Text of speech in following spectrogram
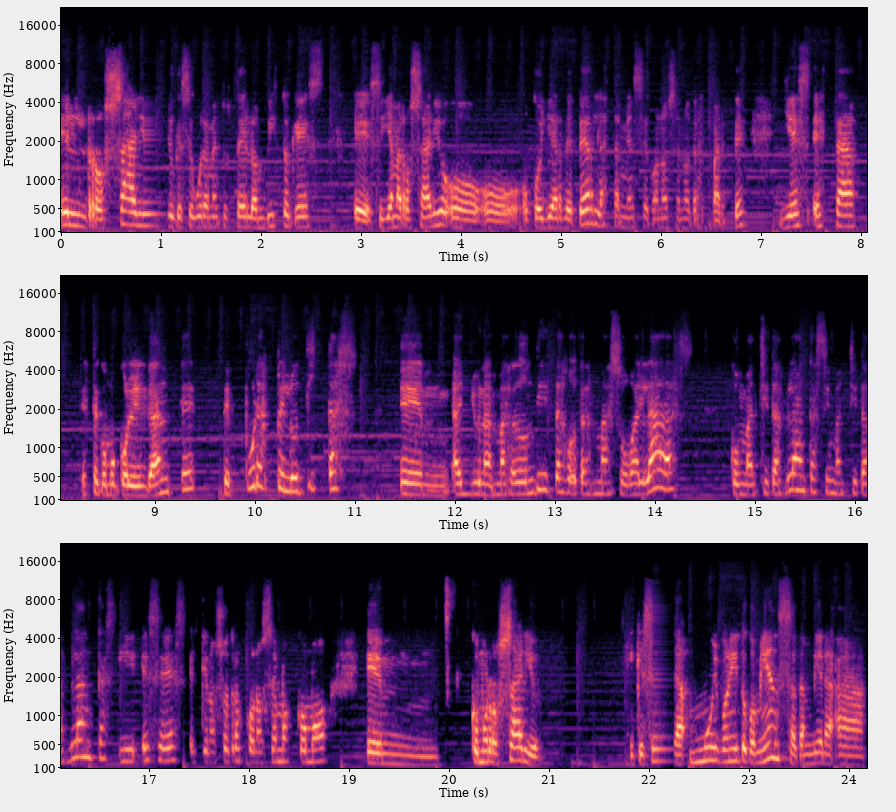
el rosario, que seguramente ustedes lo han visto, que es eh, se llama rosario o, collar de perlas, también se conoce en otras partes, y es esta, este como colgante de puras pelotitas, em, hay unas más redonditas, otras más ovaladas, con manchitas blancas y manchitas blancas, y ese es el que nosotros conocemos como, em, como rosario y que sea muy bonito, comienza también a,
